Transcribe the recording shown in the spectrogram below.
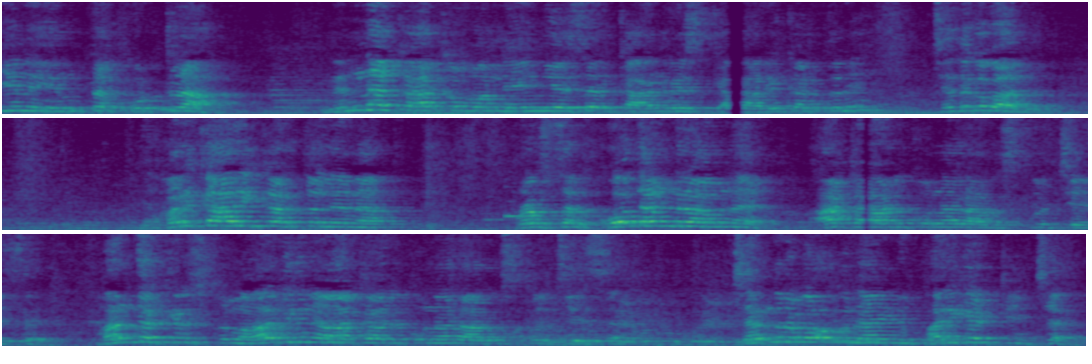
ఈయన ఇంత కుట్ర. నిన్న కాక మొన్న ఏం చేశారు కాంగ్రెస్ కార్యకర్తని? చితకబాదు. ఎవరి కార్యకర్తలేనా ప్రొఫెసర్ కోదండరామనే ఆట ఆడుకున్నారు అరెస్టులు చేశారు. మందకృష్ణ మాదిగిని ఆట ఆడుకున్నారు అరెస్టులు చేశారు. చంద్రబాబు నాయుడిని పరిగెట్టించారు.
